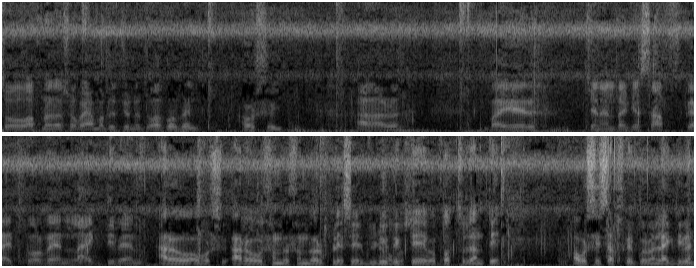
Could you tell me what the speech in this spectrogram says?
সো আপনারা সবাই আমাদের জন্য দোয়া করবেন। অবশ্যই। আর ভাইয়ের চ্যানেলটাকে সাবস্ক্রাইব করবেন লাইক দিবেন। আরও অবশ্যই আরও সুন্দর সুন্দর প্লেসের ভিডিও দেখতে এবং তথ্য জানতে অবশ্যই সাবস্ক্রাইব করবেন লাইক দিবেন।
